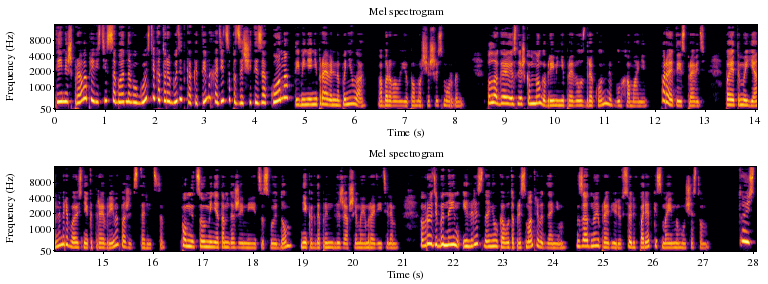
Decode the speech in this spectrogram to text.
Ты имеешь право привести с собой одного гостя, который будет, как и ты, находиться под защитой закона?» «Ты меня неправильно поняла», — оборвал ее, поморщившись Морган. «Полагаю, я слишком много времени провел с драконами в глухомане. Пора это исправить. Поэтому я намереваюсь некоторое время пожить в столице. Помнится, у меня там даже имеется свой дом, некогда принадлежавший моим родителям. Вроде бы Нейн Ильрис нанял кого-то присматривать за ним. Заодно и проверю, все ли в порядке с моим имуществом». «То есть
